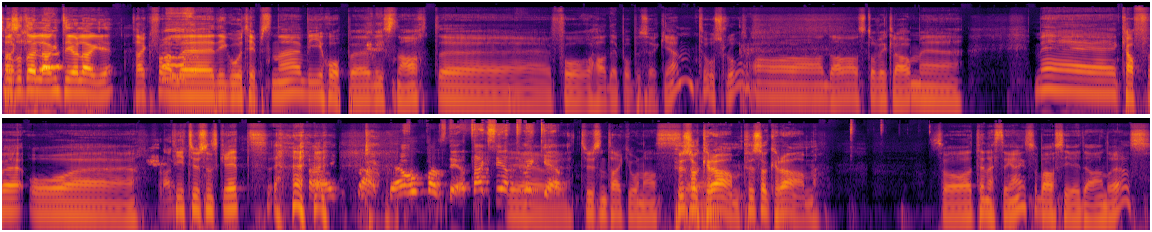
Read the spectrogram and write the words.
Noe som tar lang tid å lage. Takk for alle de gode tipsene. Vi håper vi snart eh, får ha deg på besøk igjen til Oslo. Og da står vi klar med, med kaffe og eh, 10 000 skritt. Exakt, jag hoppas det. Tack så jättemycket. Tusen takk, Jonas. Puss og kram, puss og kram. Så til neste gang så bare sier vi da, Andreas.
